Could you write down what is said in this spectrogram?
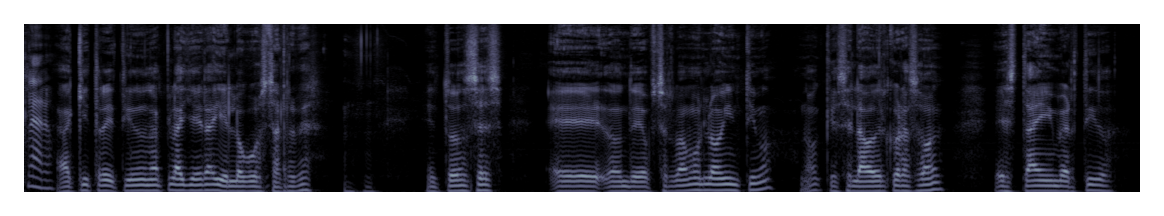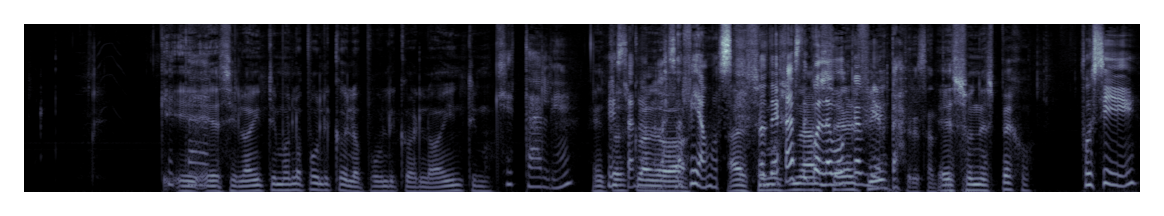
Claro. Aquí tiene una playera y el logo está al revés. Entonces, eh, donde observamos lo íntimo, ¿no? que es el lado del corazón, está invertido. Y, es decir, lo íntimo es lo público y lo público es lo íntimo. ¿Qué tal, eh? Entonces, cuando Nos dejaste con la boca abierta. Es un espejo. Pues sí.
